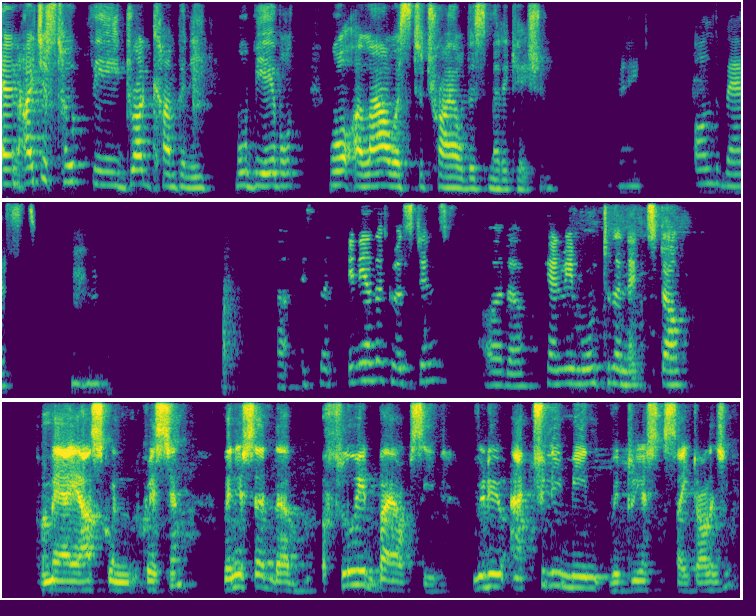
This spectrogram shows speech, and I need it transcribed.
And I just hope the drug company will be able, will allow us to trial this medication. Right. All the best. Mm-hmm. Uh, is there any other questions or uh, can we move to the next talk? May I ask one question? When you said uh, fluid biopsy, would you actually mean vitreous cytology?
